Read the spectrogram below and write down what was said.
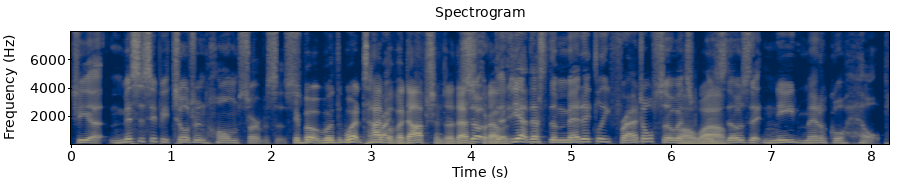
She, uh, Mississippi Children's Home Services. but with what type Right. of adoptions? That's so what I th- was. yeah, that's the medically fragile. So it's, Oh, wow. it's those that need medical help.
